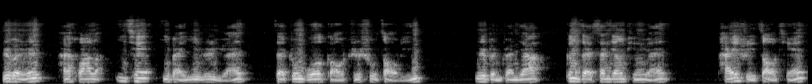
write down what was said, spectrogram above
日本人还花了一千一百亿日元在中国搞植树造林。日本专家更在三江平原排水造田，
